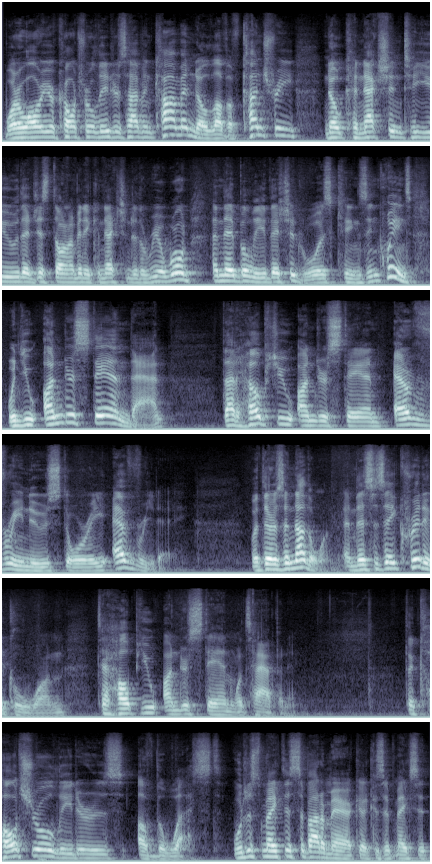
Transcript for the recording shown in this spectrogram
What do all your cultural leaders have in common? No love of country, no connection to you. They just don't have any connection to the real world, and they believe they should rule as kings and queens. When you understand that, that helps you understand every news story every day. But there's another one, and this is a critical one to help you understand what's happening the cultural leaders of the West. We'll just make this about America because it makes it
